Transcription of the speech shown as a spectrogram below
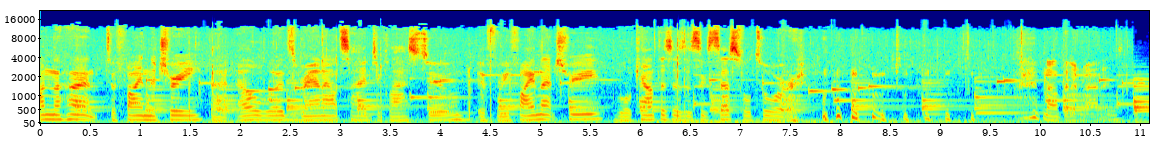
On the hunt to find the tree that Elle Woods ran outside to class to. If we find that tree, we'll count this as a successful tour. Not that it matters.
